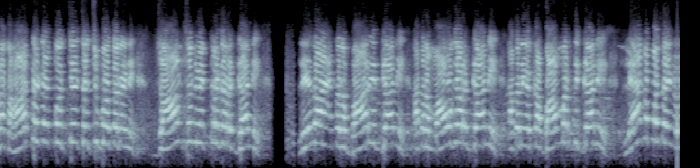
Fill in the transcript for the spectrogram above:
నాకు హార్ట్ అటాక్ వచ్చే చచ్చిపోతానని జాన్సన్ విక్టర్ గారికి కానీ లేదా అతని భార్యకి కానీ అతని మామగారికి కానీ అతని యొక్క బామ్మర్దికి కానీ లేకపోతే ఆయన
